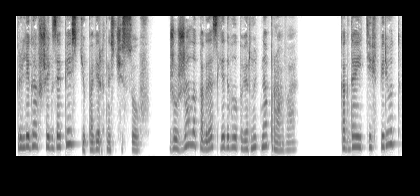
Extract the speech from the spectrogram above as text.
Прилегавшая к запястью поверхность часов жужжала, когда следовало повернуть направо. Когда идти вперед,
